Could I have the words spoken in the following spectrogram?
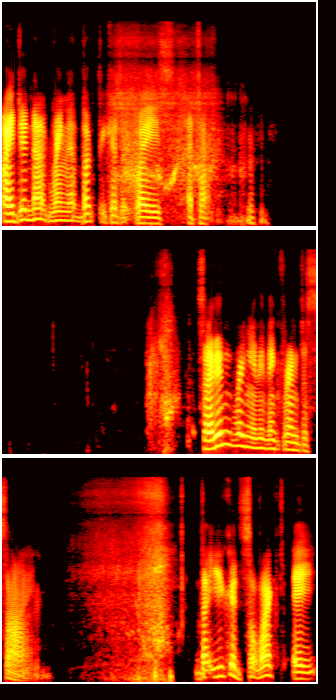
I did not bring that book because it weighs a ton. so I didn't bring anything for him to sign. But you could select a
